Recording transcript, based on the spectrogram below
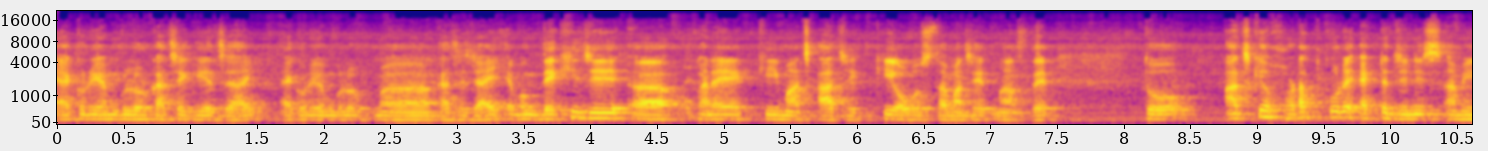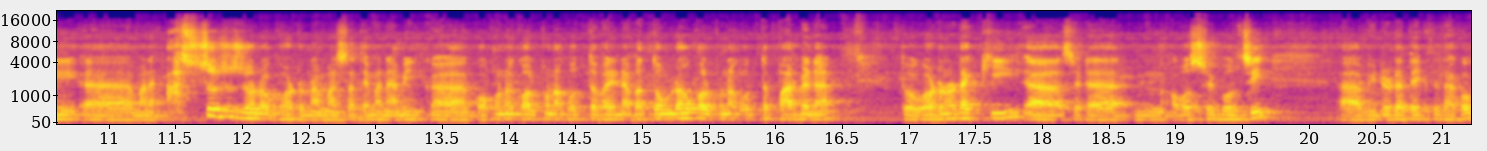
অ্যাকোরিয়ামগুলোর কাছে গিয়ে যাই, অ্যাকোরিয়ামগুলোর কাছে যাই এবং দেখি যে ওখানে কি মাছ আছে, কি অবস্থা মাছের, মাছদের। তো আজকে হঠাৎ করে একটা জিনিস আমি মানে আশ্চর্যজনক ঘটনা আমার সাথে মানে আমি কখনো কল্পনা করতে পারি না বা তোমরাও কল্পনা করতে পারবে না। তো ঘটনাটা কি সেটা অবশ্যই বলছি। ভিডিওটা দেখতে থাকো।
